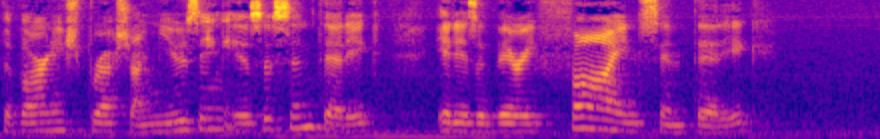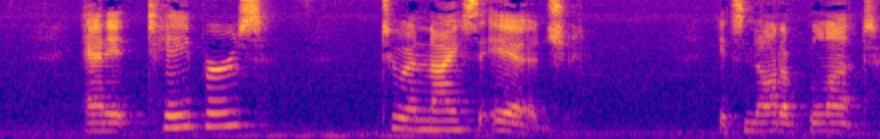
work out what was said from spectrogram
The varnish brush I'm using is a synthetic. It is a very fine synthetic and it tapers to a nice edge. It's not a blunt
